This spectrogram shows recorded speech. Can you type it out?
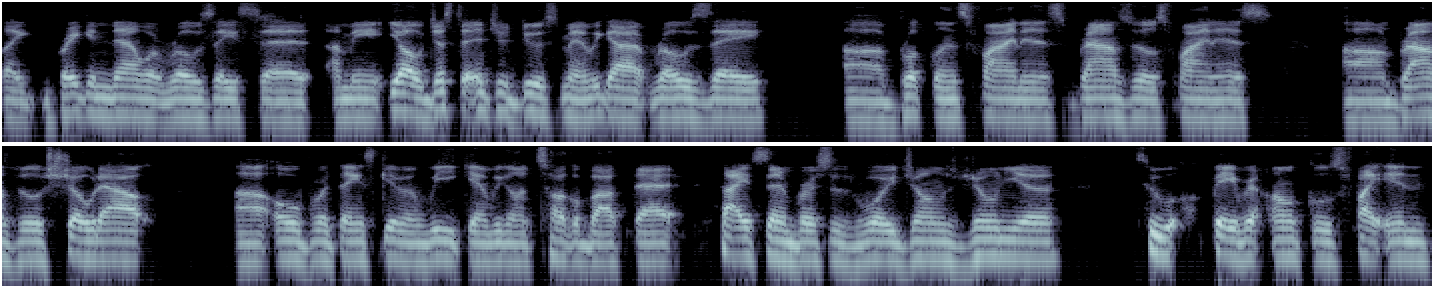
like breaking down what Rose said. I mean, yo, just to introduce, man, we got Rose, uh, Brooklyn's finest, Brownsville's finest. Um, Brownsville showed out uh, over Thanksgiving weekend. We're gonna talk about that. Tyson versus Roy Jones Jr. Two favorite uncles fighting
